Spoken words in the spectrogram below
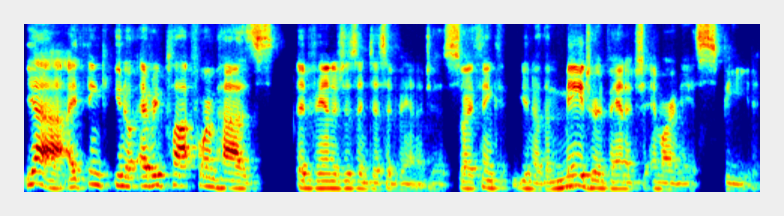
Yeah, I think, you know, every platform has advantages and disadvantages. So I think, you know, the major advantage to mRNA is speed.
